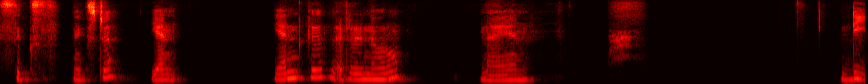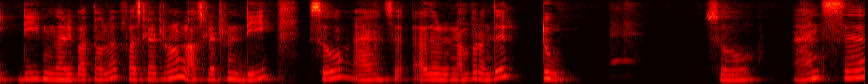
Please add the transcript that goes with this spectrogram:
சிக்ஸ் நெக்ஸ்ட்டு என் என்க்கு லெட்டர் என்ன வரும்? நயன் டி டி முன்னாடி பார்த்தோம்ல ஃபர்ஸ்ட் லெட்டரும் லாஸ்ட் லெட்டரும் டி ஸோ ஆன்சர் அதோட நம்பர் வந்து two so answer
